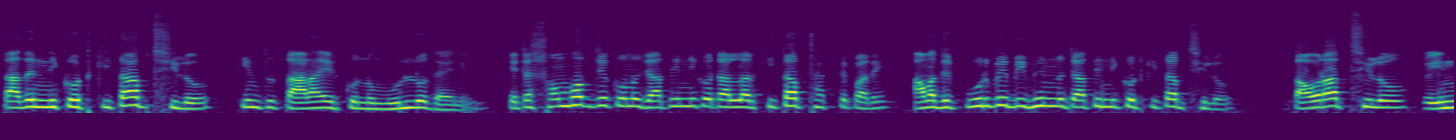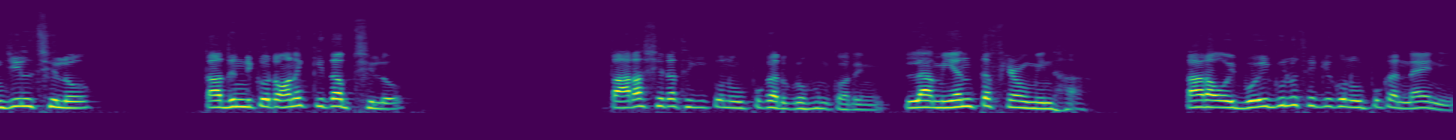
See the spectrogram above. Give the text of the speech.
তাদের নিকট কিতাব ছিল, কিন্তু তারা এর কোনো মূল্য দেয়নি। এটা সম্ভব যে কোনো জাতির নিকট আল্লাহর কিতাব থাকতে পারে। আমাদের পূর্বে বিভিন্ন জাতির নিকট কিতাব ছিল। তাওরাত ছিল ইঞ্জিল ছিল, তাদের নিকট অনেক কিতাব ছিল। তারা সেটা থেকে কোনো উপকার গ্রহণ করেনি। লাম ইয়ান্তাফিউ মিনহা। তারা ওই বইগুলো থেকে কোনো উপকার নেয়নি।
